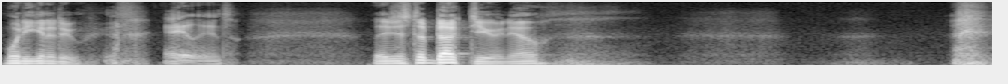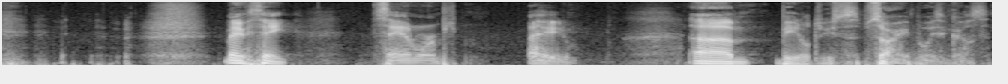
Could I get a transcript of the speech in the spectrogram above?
what are you going to do? Aliens. They just abduct you, you know? Made me think sandworms. I hate them. Um, Beetlejuice. Sorry, boys and girls.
